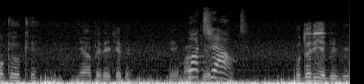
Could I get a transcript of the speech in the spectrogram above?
ओके ओके यहाँ पे देखे थे। ये मार Watch दिया। उधर ही अभी भी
